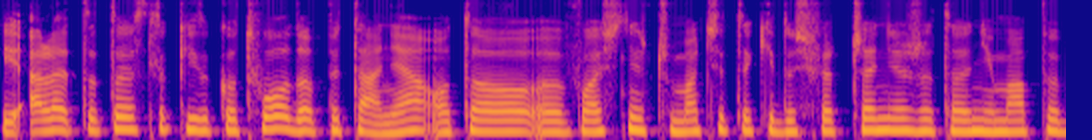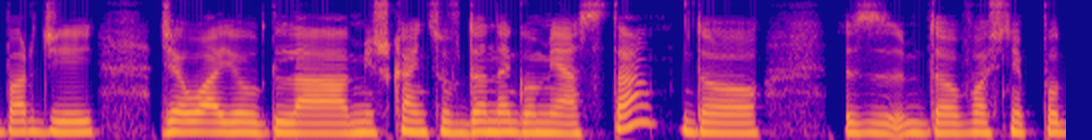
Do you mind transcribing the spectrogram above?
I, ale to, to jest tylko tło do pytania o to e, właśnie, czy macie takie doświadczenie, że te niemapy bardziej działają dla mieszkańców danego miasta, do, do właśnie pod,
